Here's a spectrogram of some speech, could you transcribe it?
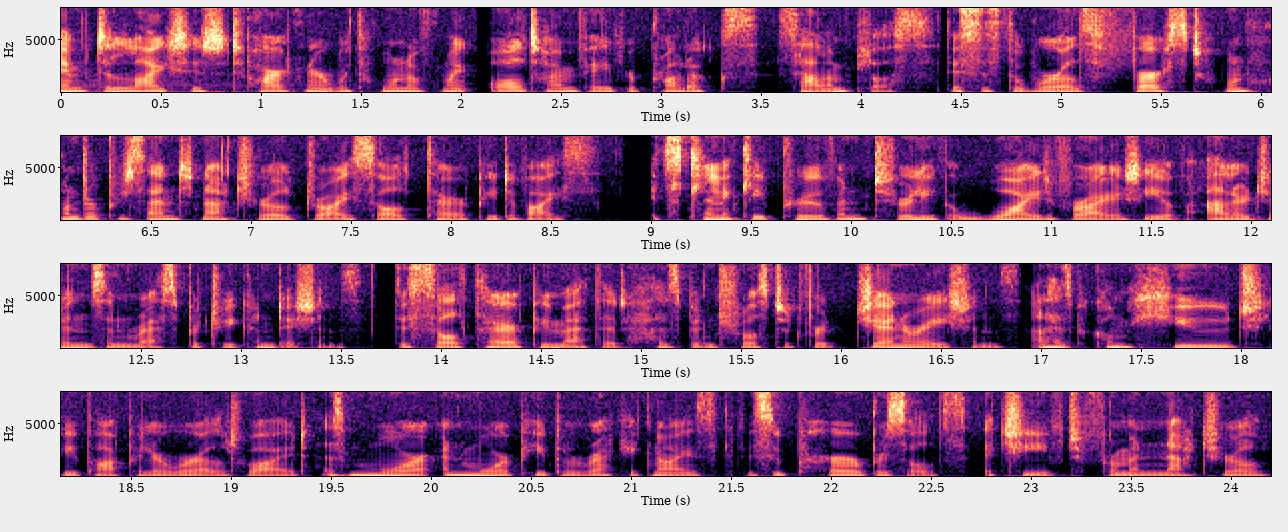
I'm delighted to partner with one of my all time favourite products, Salin Plus. This is the world's first 100% natural dry salt therapy device. It's clinically proven to relieve a wide variety of allergens and respiratory conditions. This salt therapy method has been trusted for generations and has become hugely popular worldwide as more and more people recognise the superb results achieved from a natural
